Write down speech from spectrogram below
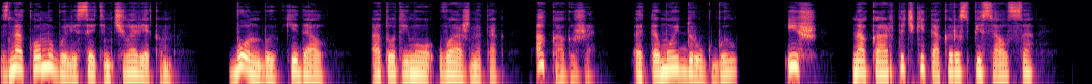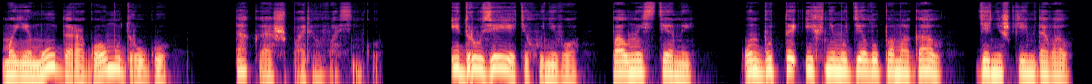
знакомы были с этим человеком? Бомбы кидал. А тот ему важно так. А как же? Это мой друг был. Ишь, на карточке так и расписался. Моему дорогому другу. Так и ошпарил Васеньку. И друзей этих у него полны стены. Он будто ихнему делу помогал, денежки им давал.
